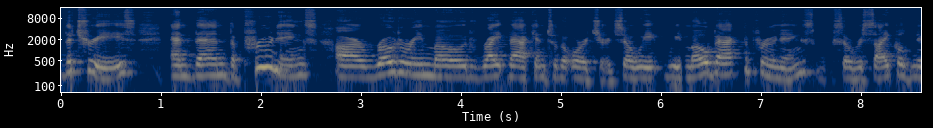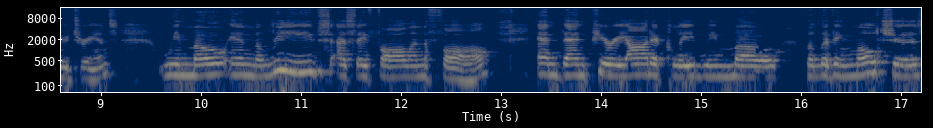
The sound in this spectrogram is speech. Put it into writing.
the trees and then the prunings are rotary mowed right back into the orchard. So we we mow back the prunings so recycled nutrients. We mow in the leaves as they fall in the fall and then periodically we mow the living mulches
